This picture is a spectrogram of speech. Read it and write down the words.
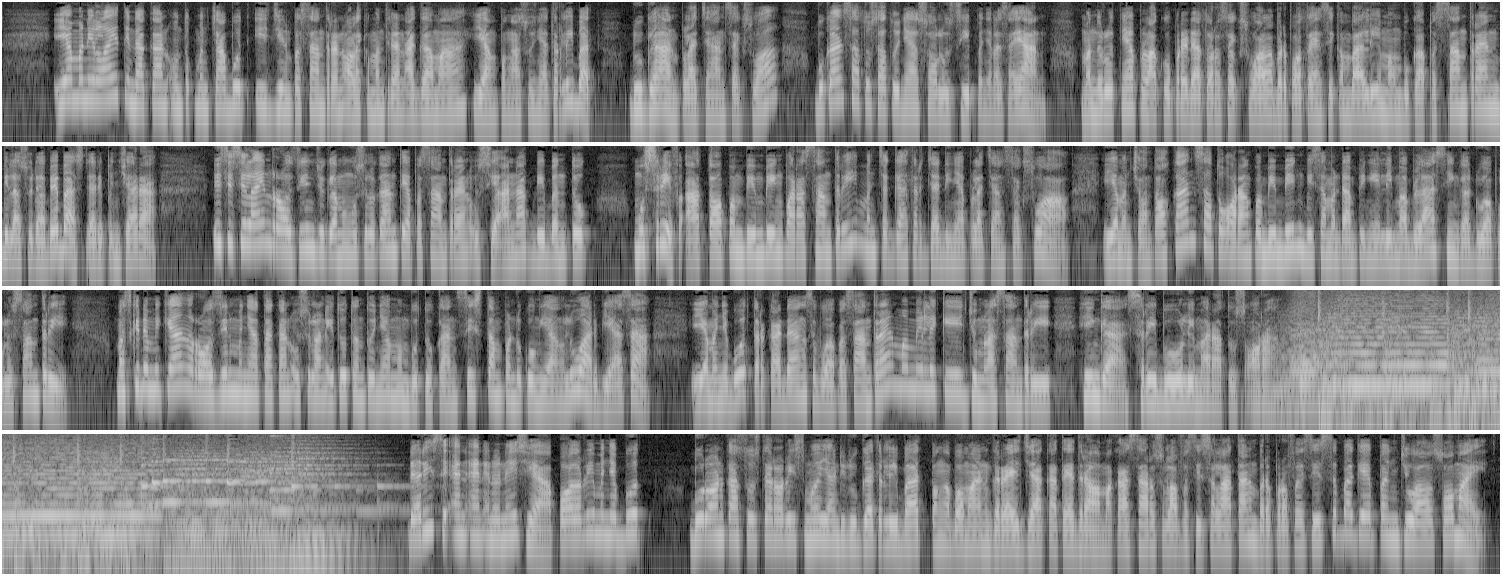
Ia menilai tindakan untuk mencabut izin pesantren oleh Kementerian Agama yang pengasuhnya terlibat dugaan pelecehan seksual bukan satu-satunya solusi penyelesaian. Menurutnya pelaku predator seksual berpotensi kembali membuka pesantren bila sudah bebas dari penjara. Di sisi lain, Rozin juga mengusulkan tiap pesantren usia anak dibentuk musrif atau pembimbing para santri mencegah terjadinya pelecehan seksual. Ia mencontohkan satu orang pembimbing bisa mendampingi 15 hingga 20 santri. Meski demikian, Rozin menyatakan usulan itu tentunya membutuhkan sistem pendukung yang luar biasa. Ia menyebut terkadang sebuah pesantren memiliki jumlah santri hingga 1.500 orang. Dari CNN Indonesia, Polri menyebut buron kasus terorisme yang diduga terlibat pengeboman gereja Katedral Makassar, Sulawesi Selatan berprofesi sebagai penjual somai.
